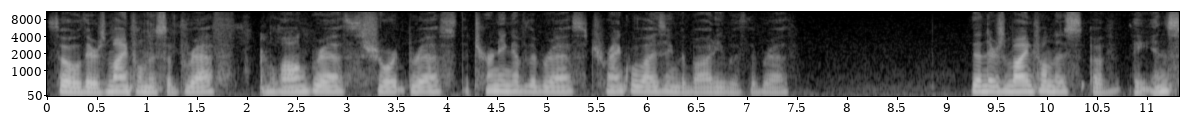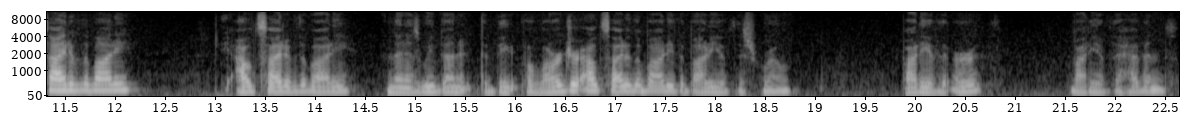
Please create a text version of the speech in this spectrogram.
So there's mindfulness of breath, long breaths, short breaths, the turning of the breath, tranquilizing the body with the breath. Then there's mindfulness of the inside of the body, the outside of the body, and then as we've done it, the, big, the larger outside of the body, the body of this room, body of the earth, body of the heavens,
